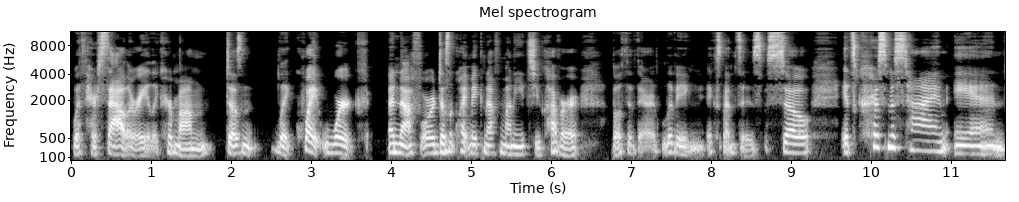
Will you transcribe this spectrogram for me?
with her salary. Like her mom doesn't like quite work enough or doesn't quite make enough money to cover both of their living expenses. So it's Christmas time and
